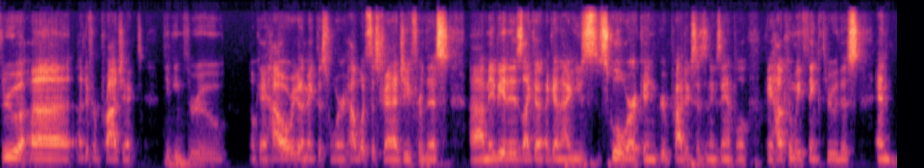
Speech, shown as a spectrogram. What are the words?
through a, a different project, thinking through, okay, how are we going to make this work? How, what's the strategy for this? Uh, maybe it is like, a, again, I use schoolwork and group projects as an example. Okay, how can we think through this and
